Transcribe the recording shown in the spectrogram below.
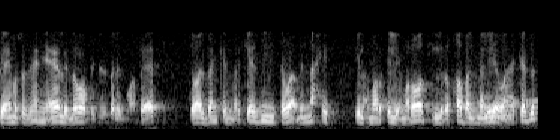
زي ما أستاذ هاني قال اللي هو بالنسبة للموافقات سواء البنك المركزي سواء من ناحية الإمارات الرقابه المالية وهكذا.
